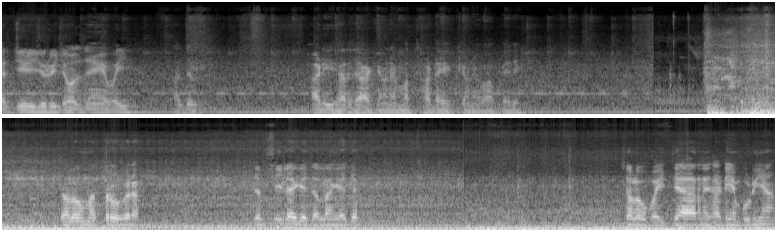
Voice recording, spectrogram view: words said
ਫਿਰ ਜੀਰੀ ਜੂਰੀ ਚੁੱਲ ਜਾਏਗੇ ਬਾਈ। ਅੱਜ ਹੜੀਸਰ ਜਾ ਕੇ ਆਉਣੇ, ਮੱਥਾ ਟੇਕ ਕੇ ਆਉਣੇ ਬਾਬੇ ਦੇ। ਚਲੋ ਮਤਰੋ ਫਿਰ ਜਪਸੀ ਲੈ ਕੇ ਚੱਲਾਂਗੇ ਅੱਜ। ਚਲੋ ਬਾਈ, ਤਿਆਰ ਨੇ ਸਾਡੀਆਂ ਬੁੜੀਆਂ,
